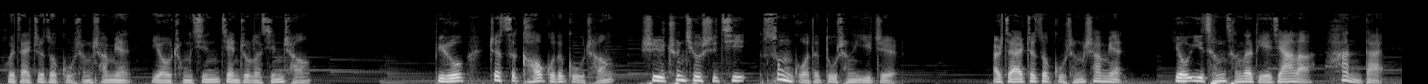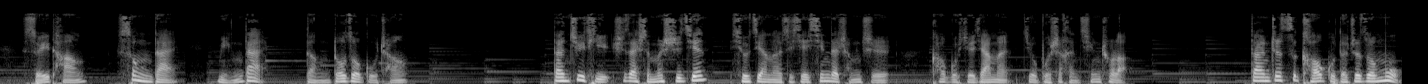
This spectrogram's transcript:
会在这座古城上面又重新建筑了新城。比如这次考古的古城是春秋时期宋国的都城遗址，而在这座古城上面，又一层层的叠加了汉代、隋唐、宋代、明代等多座古城。但具体是在什么时间修建了这些新的城池，考古学家们就不是很清楚了。但这次考古的这座墓，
